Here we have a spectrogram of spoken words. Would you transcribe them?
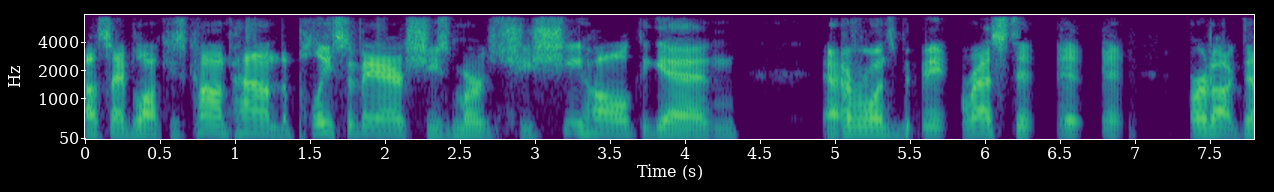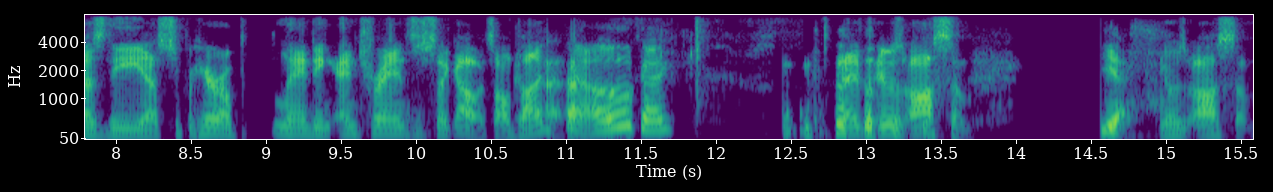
outside Blonsky's compound. The police are there. She's merged. She's She-Hulk again. Everyone's being arrested. Murdock does the uh, superhero landing entrance. She's like, "Oh, it's all done." yeah, oh, okay. it, it was awesome. yes. It was awesome.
